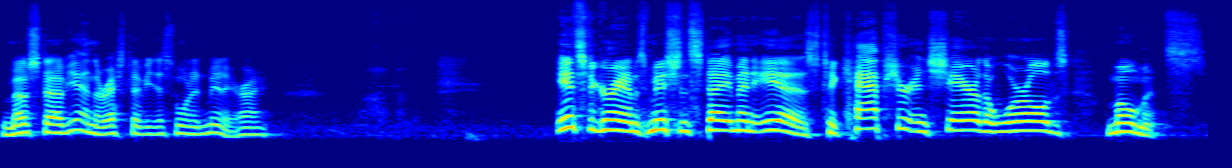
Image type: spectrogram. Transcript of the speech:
Most of you, and the rest of you just won't admit it, right? Instagram's mission statement is to capture and share the world's moments.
